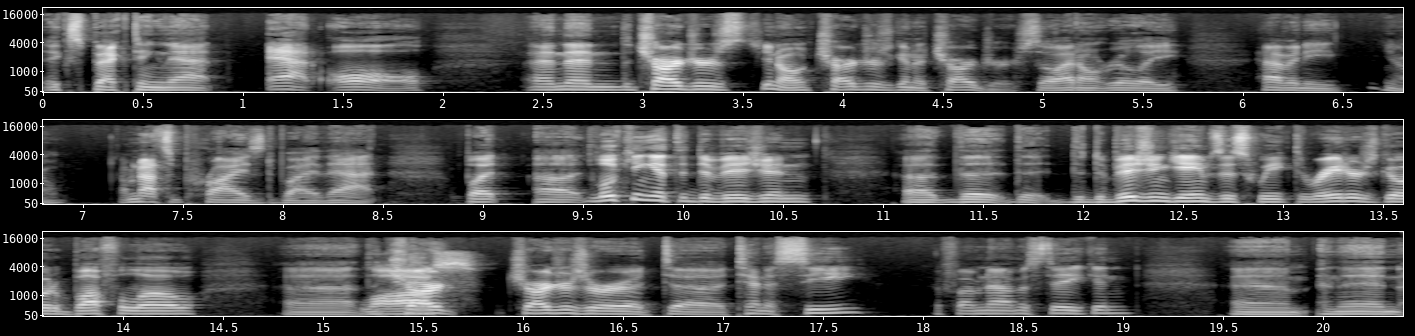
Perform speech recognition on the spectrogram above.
expecting that at all. And then the Chargers, you know, Chargers going to Charger. So I don't really have any, you know, I'm not surprised by that. But uh, looking at the division, Uh, the, the the division games this week. The Raiders go to Buffalo. Uh, the Char- Chargers are at uh, Tennessee, if I'm not mistaken. Um, and then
